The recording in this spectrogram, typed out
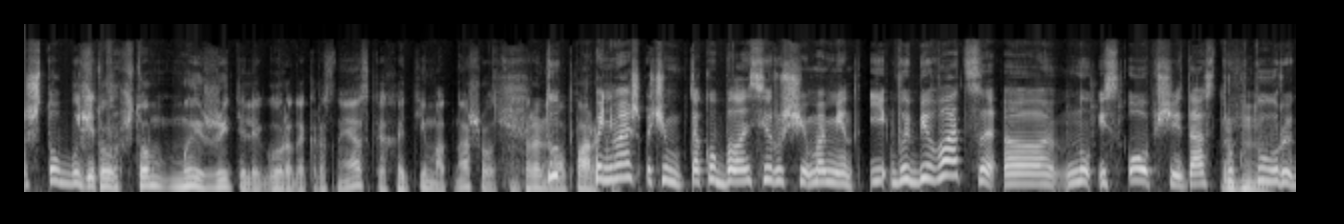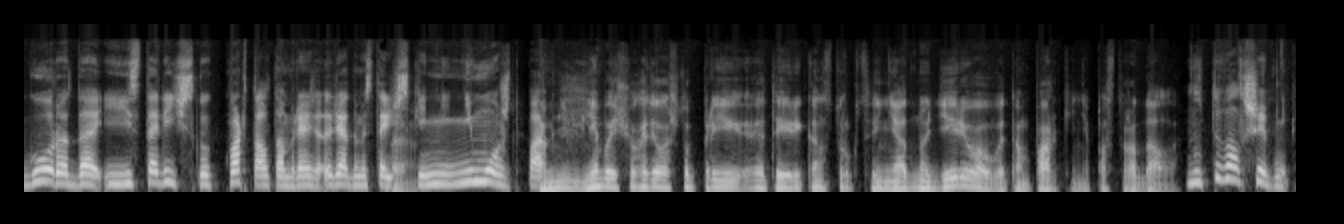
что будет. Что, что мы, жители города Красноярска, хотим от нашего нашего центрального Тут, парка. понимаешь, очень такой балансирующий момент. И выбиваться э, ну, из общей да, структуры угу. города и исторического квартал там рядом исторический да. не, не может парк. А мне, мне бы еще хотелось, чтобы при этой реконструкции ни одно дерево в этом парке не пострадало. Ну, ты волшебник.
